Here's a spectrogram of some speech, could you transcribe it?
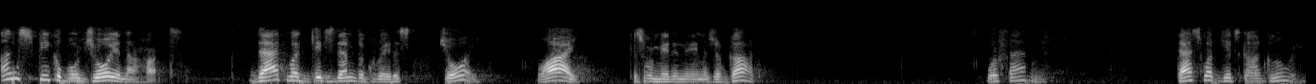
unspeakable joy in their heart. That what gives them the greatest joy. Why? Because we're made in the image of God. We're family. That's what gives God glory.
